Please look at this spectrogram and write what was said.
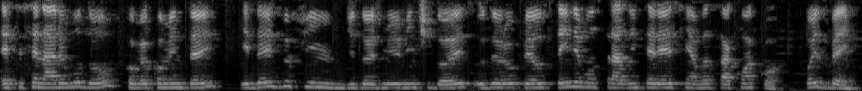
Esse cenário mudou, como eu comentei, e desde o fim de 2022, os europeus têm demonstrado interesse em avançar com o acordo. Pois bem,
